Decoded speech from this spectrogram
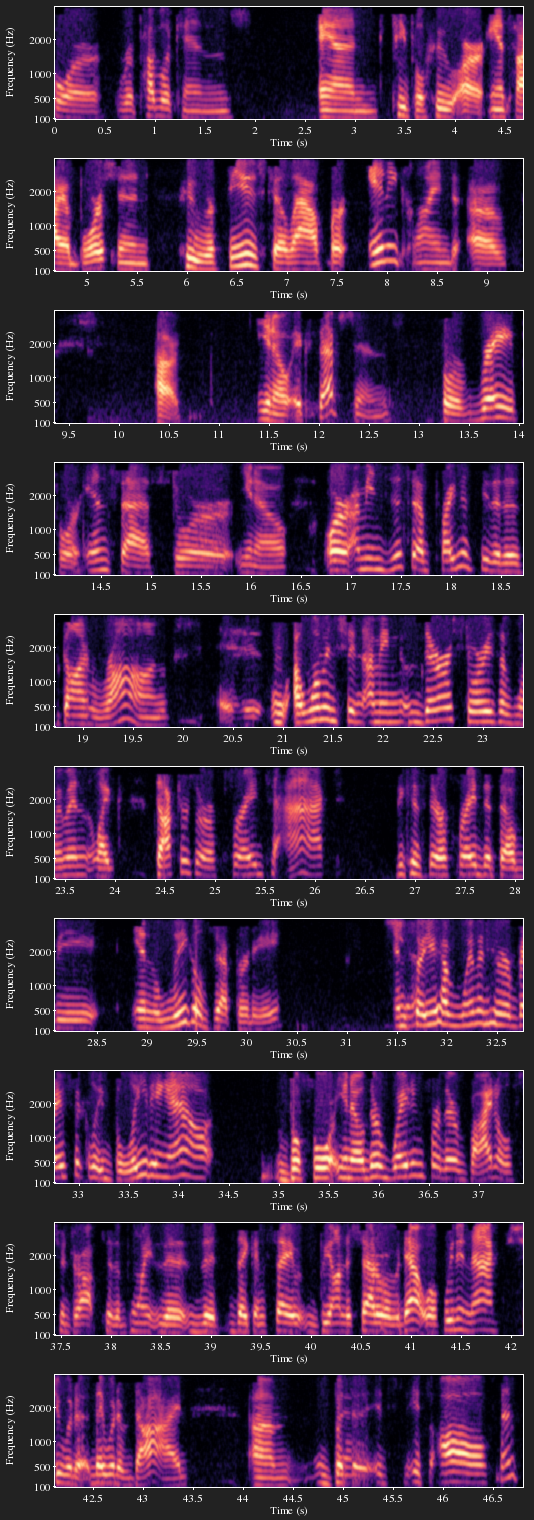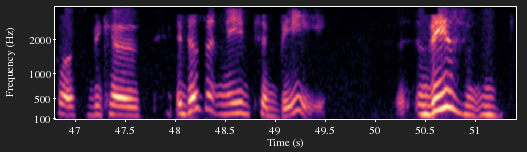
for Republicans and people who are anti-abortion who refuse to allow for any kind of, uh, you know, exceptions for rape or incest or, you know, or I mean, just a pregnancy that has gone wrong. A woman shouldn't. I mean, there are stories of women like doctors are afraid to act because they're afraid that they'll be in legal jeopardy and so you have women who are basically bleeding out before you know they're waiting for their vitals to drop to the point that that they can say beyond a shadow of a doubt well if we didn't act she would have they would have died. Um but the, it's it's all senseless because it doesn't need to be. These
